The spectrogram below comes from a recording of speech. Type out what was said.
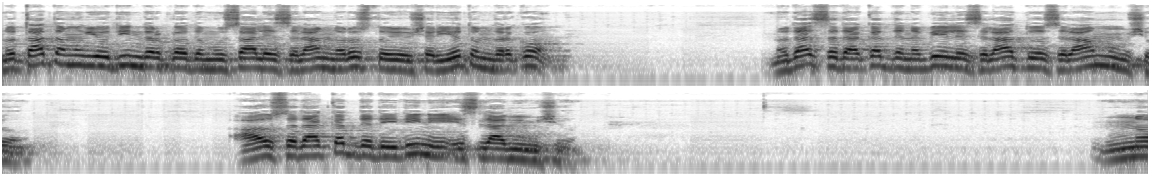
نو تا ته موږ یو دین درکړو د موسی علی السلام نرستو یو شریعت هم درکو نو دا صداقت د نبی علیہ الصلات والسلام هم شو او صداقت د دی دین اسلامی هم شو نو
